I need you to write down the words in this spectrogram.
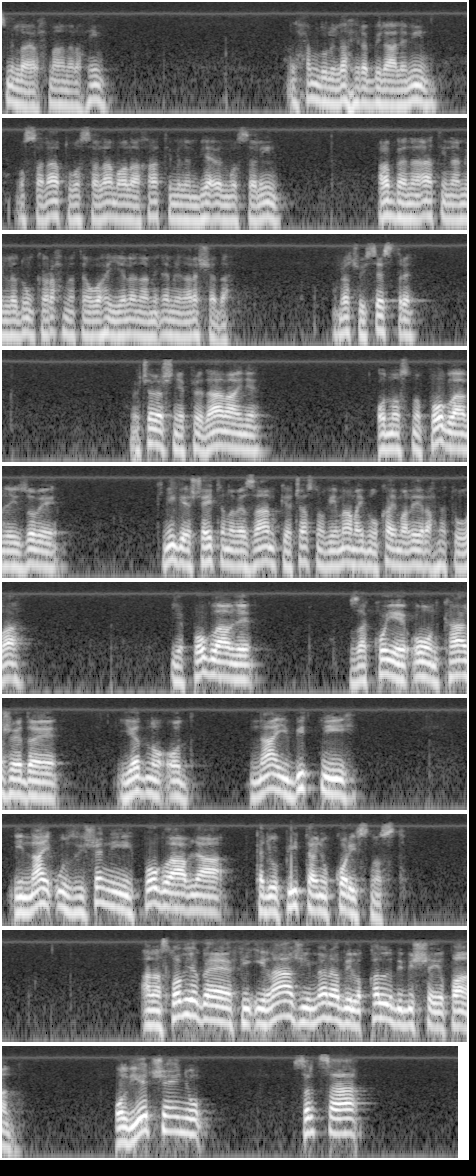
بسم الله الرحمن الرحيم الحمد لله رب العالمين والصلاة والسلام على خاتم الأنبياء والمرسلين ربنا آتنا من لدنك رحمة وهي لنا من أمرنا رشدا Braćo i sestre, večerašnje predavanje, odnosno poglavlje iz ove knjige Šeitanove zamke časnog imama Ibn Kajma Ali Rahmetullah, je poglavlje za koje on kaže da je jedno od najbitnijih i najuzvišenijih poglavlja kad je u pitanju korisnost. A naslovio ga je fi ilaži merabil qalbi bi šeitan o liječenju srca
